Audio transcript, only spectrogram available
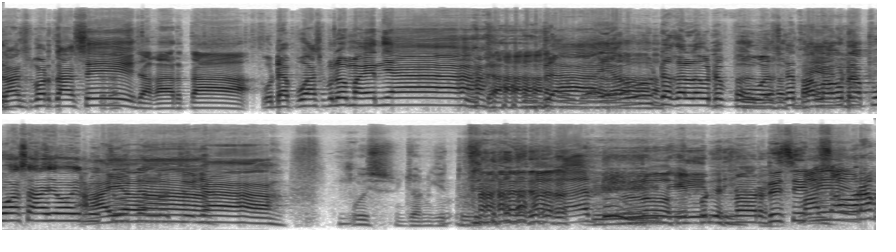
Transportasi. Jakarta. Udah puas belum mainnya? Udah, udah. udah. Ya udah kalau udah puas kan. Kalau enak. udah puas ayo lucunya. Ayo lucunya. Wis, jangan gitu. Lu Ini bener. Di sini- Masa orang,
